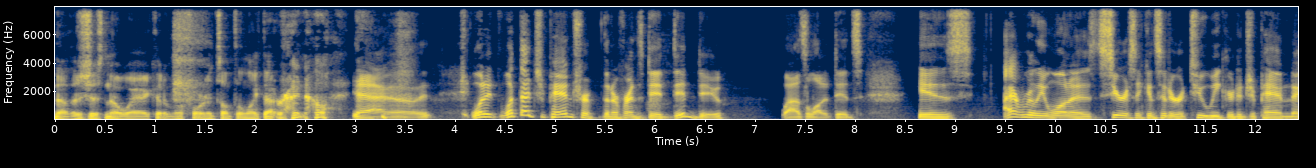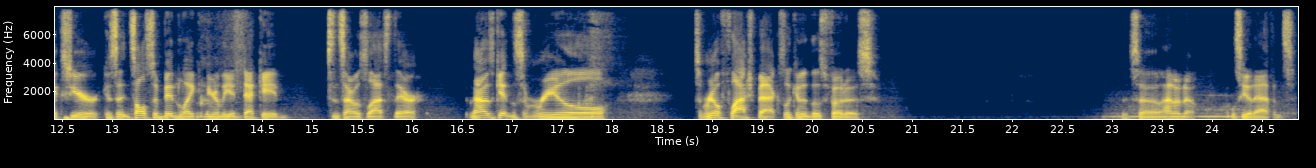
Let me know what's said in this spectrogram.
No, there's just no way I could have afforded something like that right now. Yeah, know. It, what it, what that Japan trip that our friends did did do, wow, that's a lot of dids, is I really want to seriously consider a two weeker to Japan next year because it's also been like nearly a decade since I was last there, and I was getting some real, some real flashbacks looking at those photos. So I don't know. We'll see what happens.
